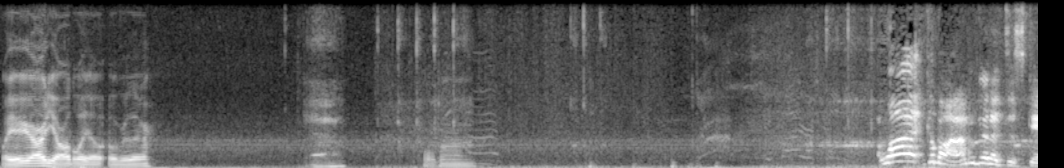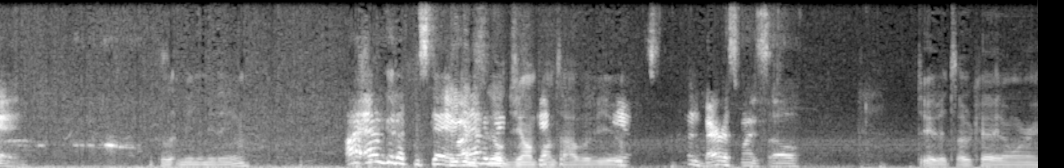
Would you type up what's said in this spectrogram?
Wait, are you already all the way over there? Yeah. Hold on. What? Come on, I'm good at this game. Doesn't mean anything. I am good at this game. He I can haven't still jump on top of you. embarrass myself. Dude, it's okay, don't worry.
